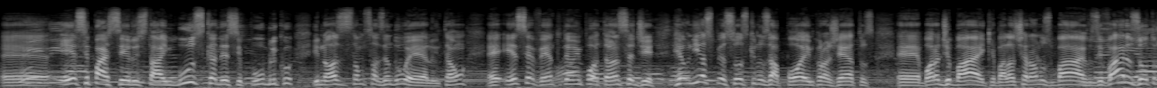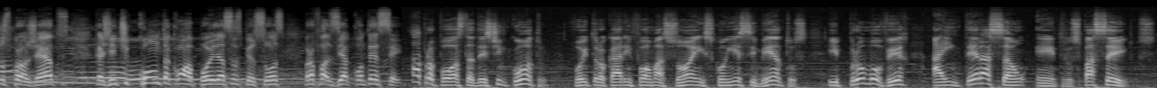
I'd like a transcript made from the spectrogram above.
é, esse parceiro está em busca desse público e nós estamos fazendo o elo. Então é, esse evento tem a importância de reunir as pessoas que nos apoiam em projetos é, Bora de Bike, Balanço Geral nos Bairros e vários outros projetos que a gente conta com o apoio dessas pessoas para fazer acontecer. A proposta deste encontro foi trocar informações, conhecimentos e promover a interação entre os parceiros.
